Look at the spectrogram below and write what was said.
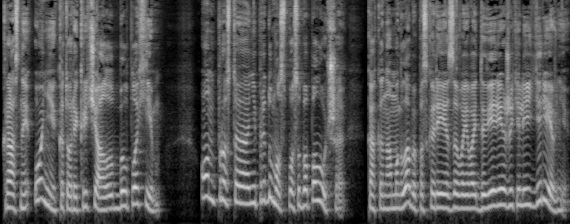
«Красной Они», который кричал, был плохим – он просто не придумал способа получше, как она могла бы поскорее завоевать доверие жителей деревни.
